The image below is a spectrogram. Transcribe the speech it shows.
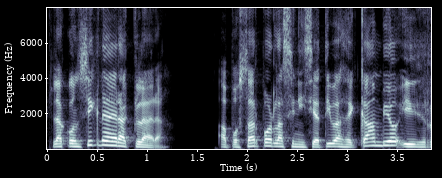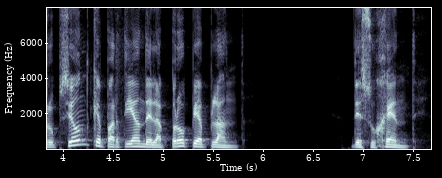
La consigna era clara, apostar por las iniciativas de cambio y disrupción que partían de la propia planta, de su gente.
